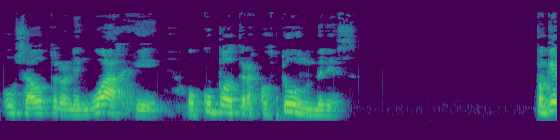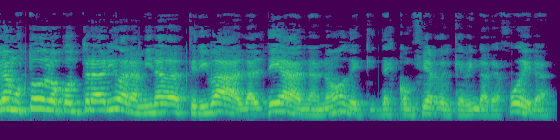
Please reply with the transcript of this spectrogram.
usa otro lenguaje, ocupa otras costumbres. Porque éramos todo lo contrario a la mirada tribal, aldeana, ¿no? De desconfiar del que venga de afuera.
